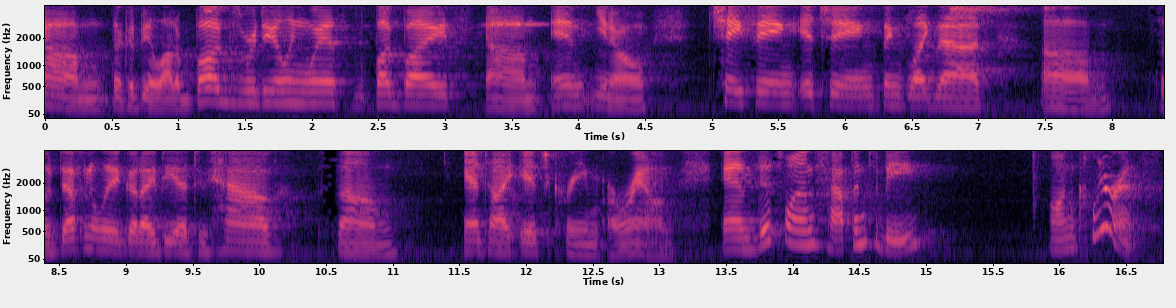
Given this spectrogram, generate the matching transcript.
um, there could be a lot of bugs we're dealing with, bug bites, um, and you know, chafing, itching, things like that. Um, so definitely a good idea to have some anti-itch cream around. And this one happened to be on clearance.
